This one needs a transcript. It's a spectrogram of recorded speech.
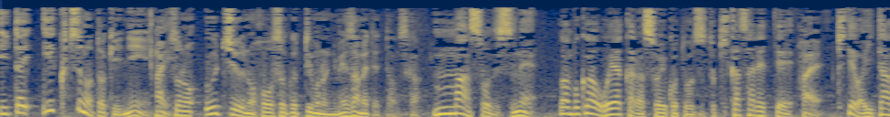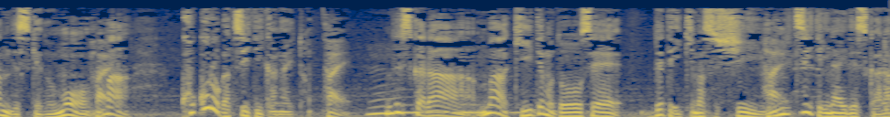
一体いくつの時に、はい。その宇宙の法則っていうものに目覚めていったんですか？まあそうですね。まあ僕は親からそういうことをずっと聞かされてはい。きてはいたんですけども、はい。まあ心がついていかないと。はいですから、まあ聞いてもどうせ出ていきますし、はい身についていないですから、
